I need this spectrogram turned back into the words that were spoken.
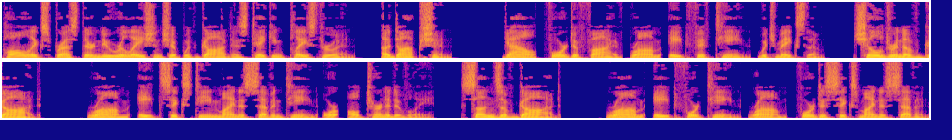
Paul expressed their new relationship with God as taking place through an adoption. Gal 4-5, Rom 8-15, which makes them children of God. Rom 8:16-17 or alternatively sons of God. Rom 8:14, Rom 4-6-7.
